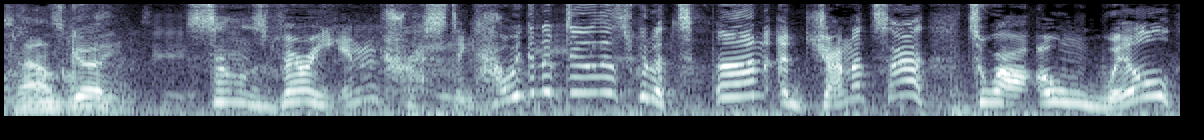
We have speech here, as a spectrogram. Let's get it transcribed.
Sounds good. Sounds very interesting. How are we gonna do this? We're gonna turn a janitor to our own will?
